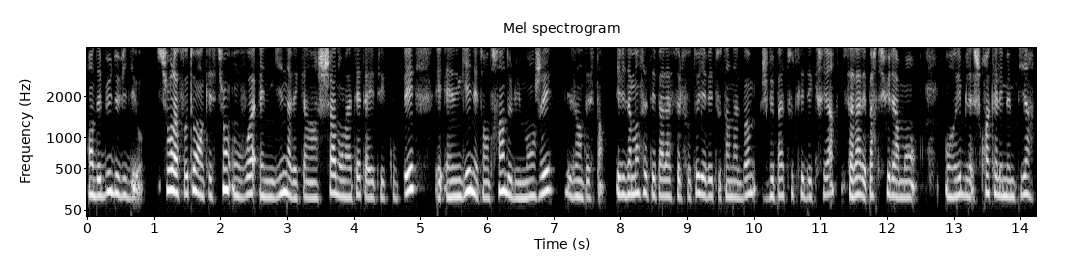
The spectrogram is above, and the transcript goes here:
en début de vidéo. Sur la photo en question, on voit Engin avec un chat dont la tête a été coupée et Engin est en train de lui manger les intestins. Évidemment, c'était pas la seule photo, il y avait tout un album, je vais pas toutes les décrire. Celle-là, elle est particulièrement horrible, je crois qu'elle est même pire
